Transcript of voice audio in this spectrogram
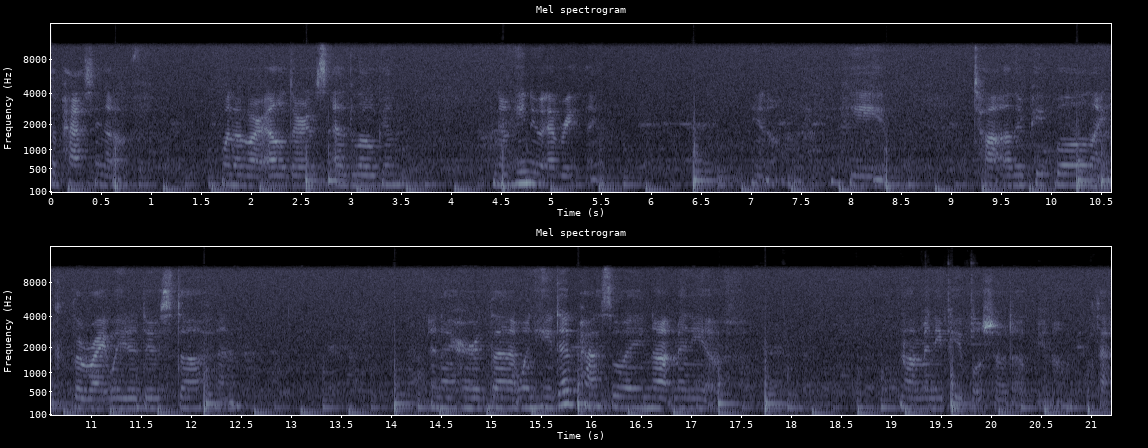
the passing of one of our elders, Ed Logan, you know, he knew everything. You know, he taught other people like the right way to do stuff and and I heard that when he did pass away not many of not many people showed up, you know, that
